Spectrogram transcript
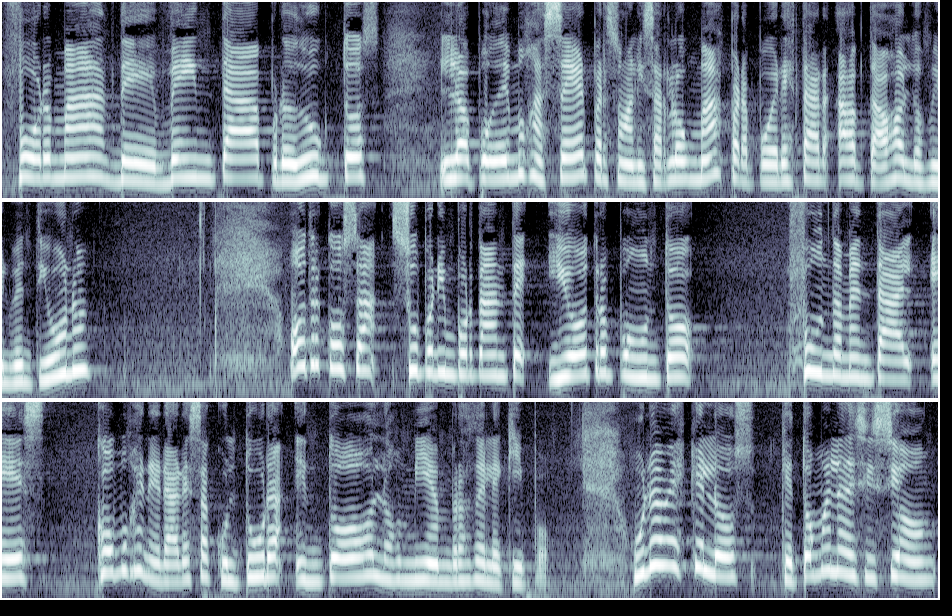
forma de venta, productos. Lo podemos hacer, personalizarlo aún más para poder estar adaptados al 2021. Otra cosa súper importante y otro punto fundamental es cómo generar esa cultura en todos los miembros del equipo. Una vez que los que toman la decisión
